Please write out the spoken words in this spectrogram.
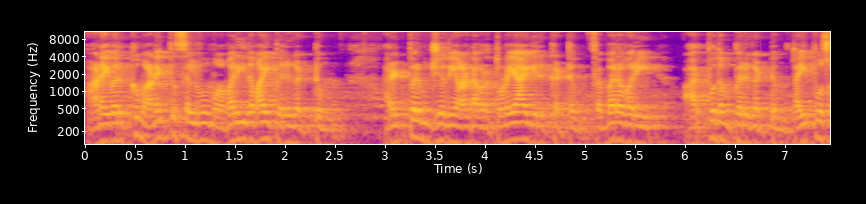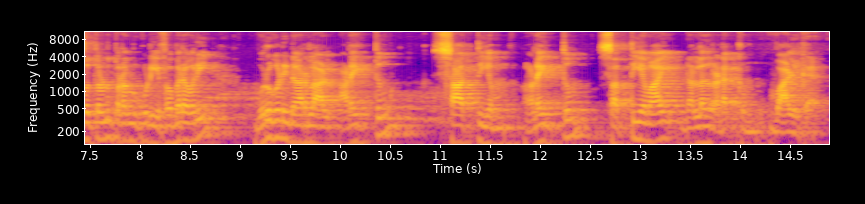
அனைவருக்கும் அனைத்து செல்வம் அபரீதமாய் பெருகட்டும். அருட்பெரும் ஜோதி ஆண்டவர் துணையாக இருக்கட்டும். பிப்ரவரி அற்புதம் பெருகட்டும். தைப்பூசத்துடன் தொடங்கக்கூடிய பிப்ரவரி முருகனின் அருளால் அனைத்தும் சாத்தியம் அனைத்தும் சத்தியமாய் நல்லது நடக்கும். வாழ்க.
